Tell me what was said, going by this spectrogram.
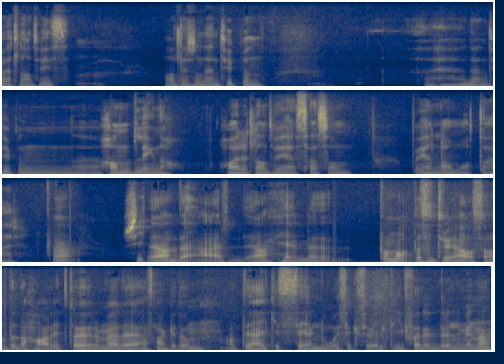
På et eller annet vis. At liksom den typen eh, den typen eh, handling da, har et eller annet ved seg som på en eller annen måte er Ja. skittent. Ja, det er ja, hele På en måte så tror jeg også at det har litt å gjøre med det jeg snakket om. At jeg ikke ser noe seksuelt i foreldrene mine.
